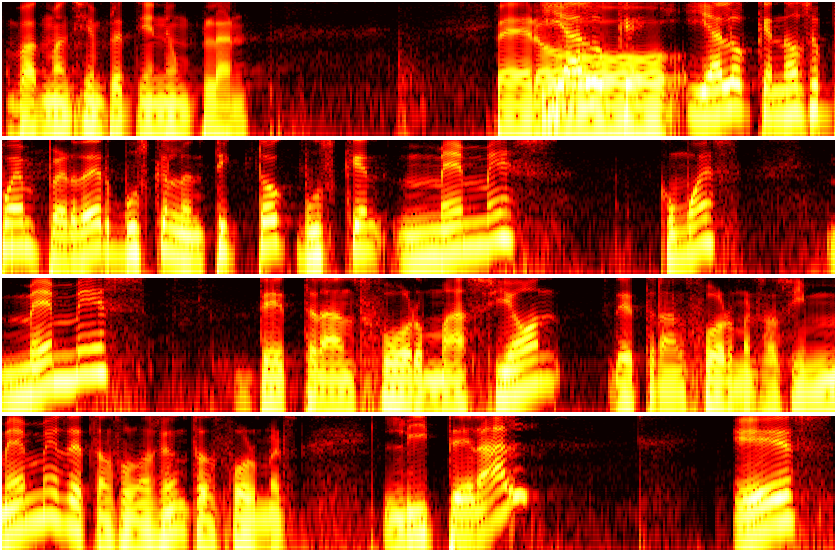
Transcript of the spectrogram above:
Batman siempre tiene un plan. Pero... Y, algo que, y algo que no se pueden perder, búsquenlo en TikTok, busquen memes, ¿cómo es? Memes de transformación de Transformers, así, memes de transformación de Transformers. Literal es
